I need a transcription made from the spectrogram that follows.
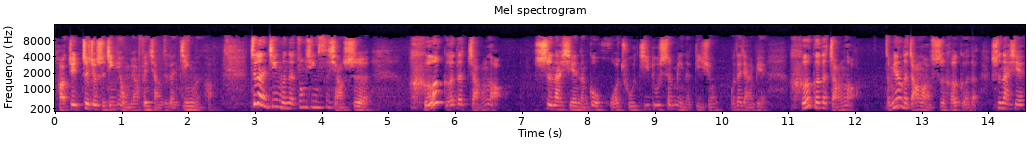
好，这这就是今天我们要分享这段经文哈。这段经文的中心思想是：合格的长老是那些能够活出基督生命的弟兄。我再讲一遍，合格的长老，怎么样的长老是合格的？是那些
